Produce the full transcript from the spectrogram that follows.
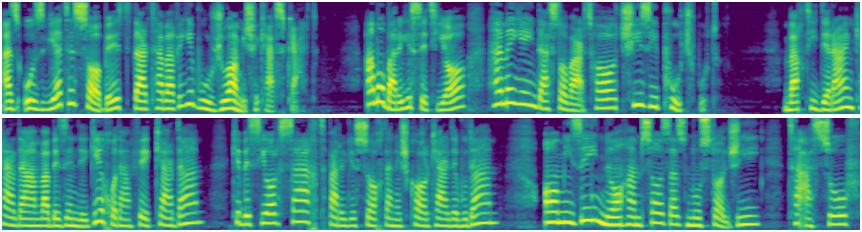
از عضویت ثابت در طبقه بورژوا میشه کسب کرد. اما برای ستیا همه این دستاوردها چیزی پوچ بود. وقتی درنگ کردم و به زندگی خودم فکر کردم که بسیار سخت برای ساختنش کار کرده بودم، آمیزه ناهمساز از نوستالژی، تأسف،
